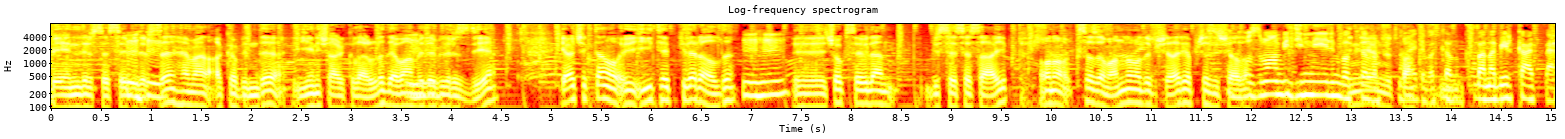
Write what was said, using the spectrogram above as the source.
beğenilirse, sevilirse hemen akabinde yeni şarkılarla devam edebiliriz diye. Gerçekten o e, iyi tepkiler aldı. E, çok sevilen bir sese sahip. Ona kısa zamanda ona da bir şeyler yapacağız inşallah. O zaman bir dinleyelim bakalım. Dinleyelim lütfen. Haydi bakalım. Bana bir kalp ver.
